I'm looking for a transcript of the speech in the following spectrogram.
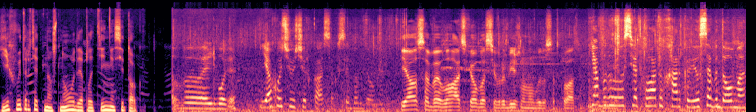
Їх витратять на основу для плетіння сіток. В Львові. Я хочу у Черкасах в себе вдома. Я у себе в Луганській області в Рубіжному буду святкувати. Я буду святкувати в Харкові у себе вдома.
